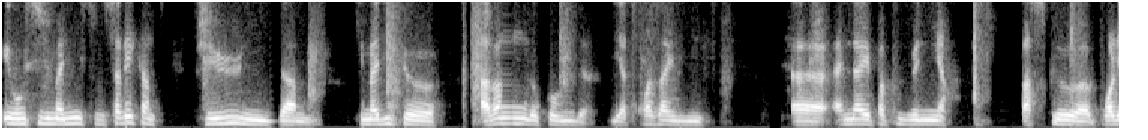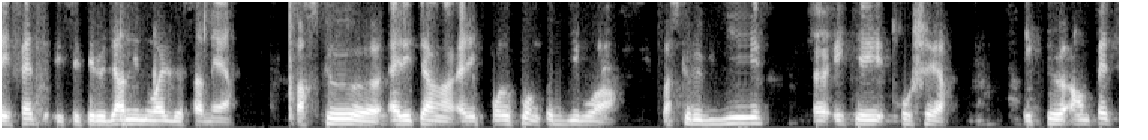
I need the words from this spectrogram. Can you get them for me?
et aussi humaniste. Vous savez, quand j'ai eu une dame qui m'a dit que avant le Covid, il y a trois ans et demi, euh, elle n'avait pas pu venir parce que euh, pour les fêtes, et c'était le dernier Noël de sa mère, parce que euh, elle était, elle est pour le coup en Côte d'Ivoire, parce que le billet était trop cher, et que en fait,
